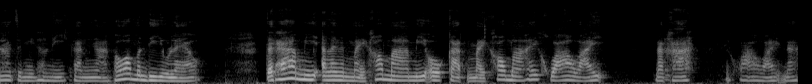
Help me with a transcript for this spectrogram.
น่าจะมีเท่านี้การงาน เพราะว่ามันดีอยู่แล้ว แต่ถ้ามีอะไรใหม่เข้ามามีโอกาสใหม่เข้ามาให้คว้าไว้นะคะ ให้คว้าไว้นะ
